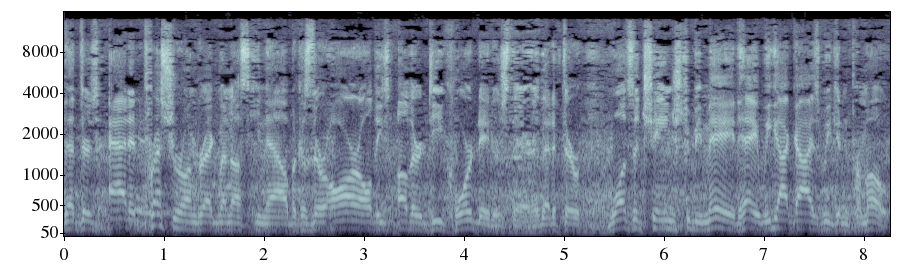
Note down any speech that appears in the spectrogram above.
that there's added pressure on Greg Manusky now because there are all these other D coordinators there. That if there was a change to be made, hey, we got guys we can promote.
